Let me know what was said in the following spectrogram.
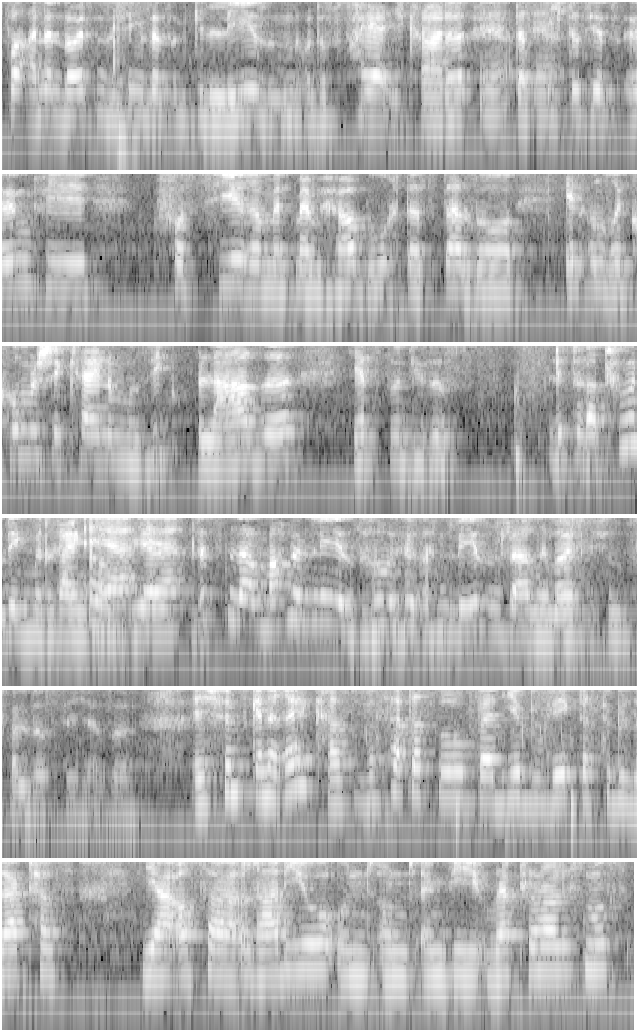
vor anderen Leuten sich hingesetzt und gelesen und das feiere ich gerade, ja, dass ja. ich das jetzt irgendwie forciere mit meinem Hörbuch, dass da so in unsere komische kleine Musikblase jetzt so dieses Literaturding mit reinkommt. Ja, wir ja. sitzen da und machen eine Lesung und lesen für andere Leute. Ich finde es voll lustig. Also. Ich finde es generell krass. Was hat das so bei dir bewegt, dass du gesagt hast, ja, außer Radio und, und irgendwie Rap-Journalismus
